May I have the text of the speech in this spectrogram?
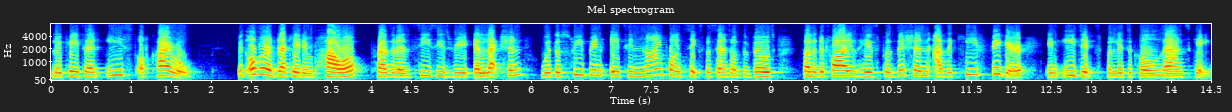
located east of Cairo. With over a decade in power, President Sisi's re-election with a sweeping 89.6% of the vote solidifies his position as a key figure in Egypt's political landscape.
